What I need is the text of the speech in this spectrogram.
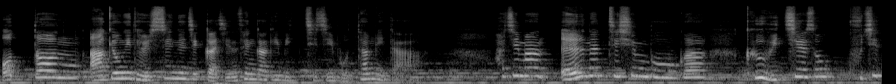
어떤 악용이 될 수 있는지까지는 생각이 미치지 못합니다. 하지만 에르네티 신부가 그 위치에서 굳이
